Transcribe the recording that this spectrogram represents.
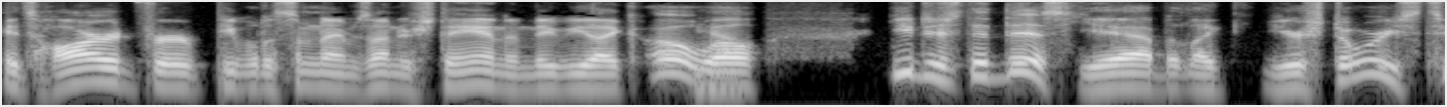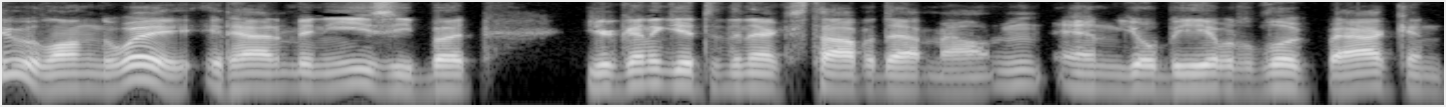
it's hard for people to sometimes understand and they'd be like, oh, Yeah. well, you just did this. Yeah, but like your stories too along the way. It hadn't been easy, but you're going to get to the next top of that mountain and you'll be able to look back and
